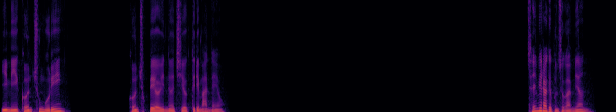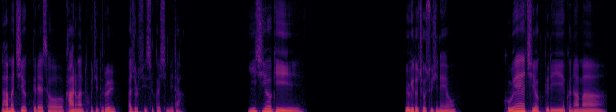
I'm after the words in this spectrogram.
이미 건축물이 건축되어 있는 지역들이 많네요. 세밀하게 분석하면 남은 지역들에서 가능한 토지들을 찾을 수 있을 것입니다. 이 지역이 여기도 저수지네요. 그 외의 지역들이 그나마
